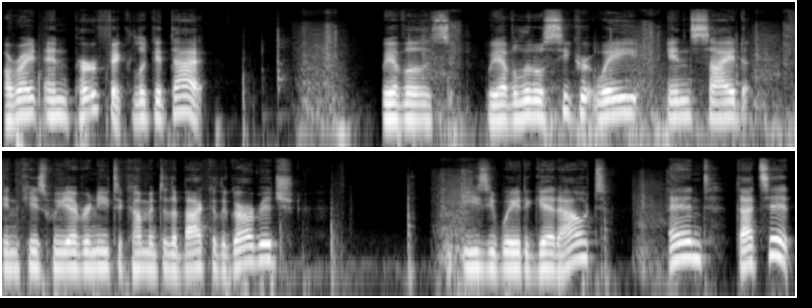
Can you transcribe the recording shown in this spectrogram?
All right, and perfect. Look at that. We have a we have a little secret way inside in case we ever need to come into the back of the garbage. An easy way to get out. And that's it.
